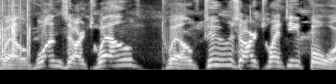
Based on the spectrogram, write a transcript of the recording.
12 ones are 12. 12 twos are 24.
